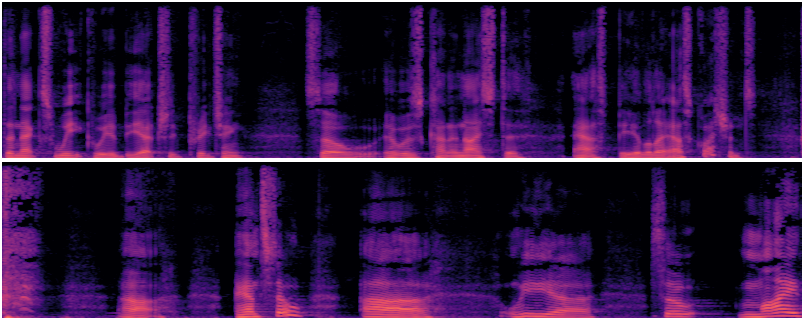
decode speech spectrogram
the next week. We would be actually preaching. So it was kind of nice to ask, be able to ask questions. uh, and so uh, we, uh, so my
